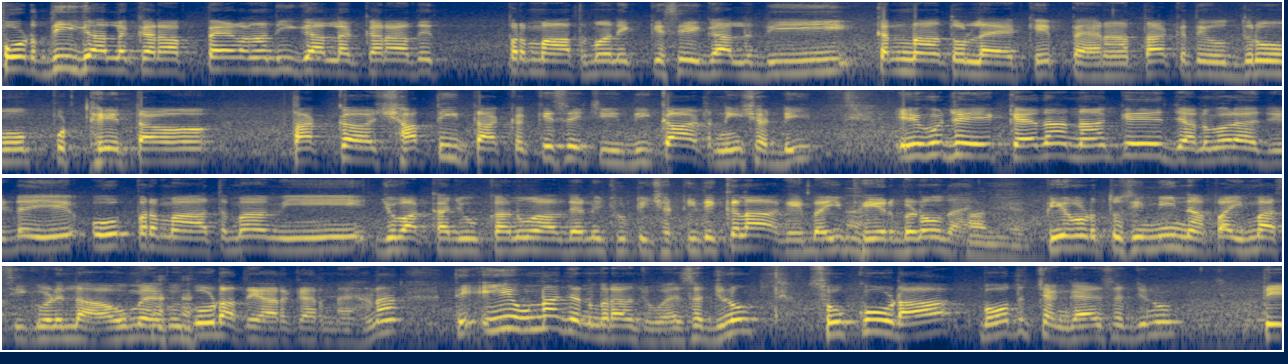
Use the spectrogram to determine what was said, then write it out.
ਪੁੜ ਦੀ ਗੱਲ ਕਰਾਂ, ਪੈੜਾਂ ਦੀ ਗੱਲ ਕਰਾਂ ਤੇ ਪਰਮਾਤਮਾ ਨੇ ਕਿਸੇ ਗੱਲ ਦੀ ਕੰਨਾਂ ਤੋਂ ਲੈ ਕੇ ਪੈਰਾਂ ਤੱਕ ਤੇ ਉਧਰੋਂ ਪੁੱਠੇ ਤਾਂ ਤੱਕ ਛਾਤੀ ਤੱਕ ਕਿਸੇ ਚੀਜ਼ ਦੀ ਘਾਟ ਨਹੀਂ ਛੱਡੀ। ਇਹੋ ਜਿਹੇ ਕਹਿਦਾ ਨਾ ਕਿ ਜਾਨਵਰ ਹੈ ਜਿਹੜੇ ਉਹ ਪ੍ਰਮਾਤਮਾ ਵੀ ਜਵਾਕਾ ਜੂਕਾ ਨੂੰ ਆਪਦੇ ਨੂੰ ਛੁੱਟੀ ਛੱਟੀ ਤੇ ਘਲਾ ਕੇ ਬਾਈ ਫੇਰ ਬਣਾਉਂਦਾ ਹੈ। ਵੀ ਹੁਣ ਤੁਸੀਂ ਮਹੀਨਾ ਭਾਈ ਮਾਸੀ ਕੋਲੇ ਲਾਓ ਮੈਂ ਕੋਈ ਘੋੜਾ ਤਿਆਰ ਕਰਨਾ ਹੈ ਹਨਾ? ਤੇ ਇਹ ਉਹਨਾਂ ਜਾਨਵਰਾਂ ਚੋਂ ਹੈ ਸੱਜਣੋ। ਸੋ ਘੋੜਾ ਬਹੁਤ ਚੰਗਾ ਹੈ ਸੱਜਣੋ। ਤੇ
